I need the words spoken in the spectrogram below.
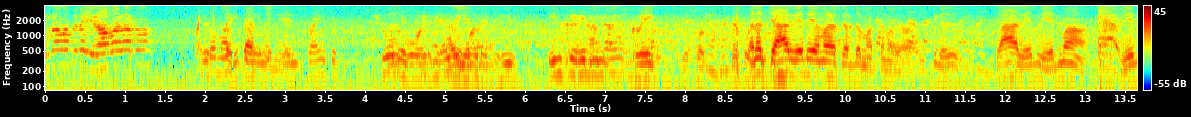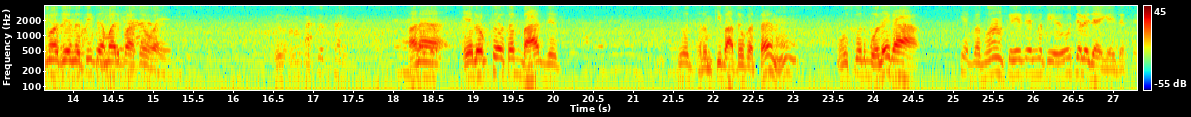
ઉનામાં પેલા ઈરાવાળાનો trying to show the world and everyone that he is great. That's what અને ચાર વેદ એ અમારા શબ્દમાં સમજવા શું કહ્યું? ચાર વેદ વેદમાં વેદમાં જે નથી તે અમારી પાસે હોય અને ये लोग तो सब बाहर जे- जो धर्म की बातों करता है ना उसको तो बोलेगा कि भगवान क्रिएटर नहीं है वो चले जाएगा इधर से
